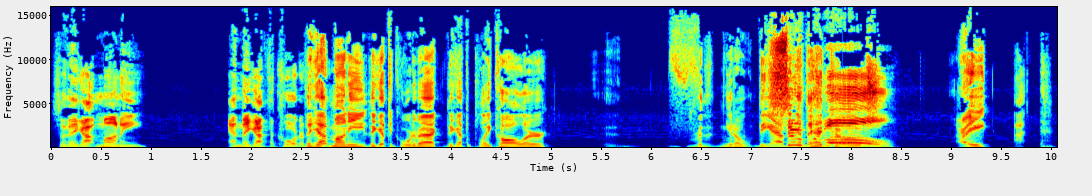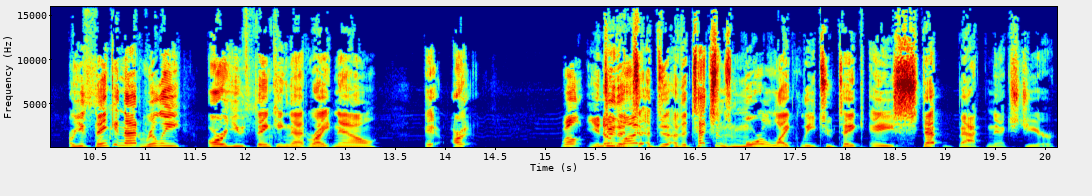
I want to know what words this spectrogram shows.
So they got money and they got the quarterback. they got money, they got the quarterback, they got the play caller. For the, you know, the, yeah, Super they got the head coach. Bowl! All right, are you thinking that really? Are you thinking that right now? Eh, are Well, you know do the, what? Te- are the Texans more likely to take a step back next year,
